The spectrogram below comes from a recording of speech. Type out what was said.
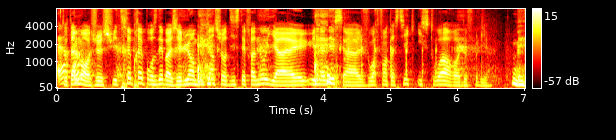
euh, Totalement, je suis très prêt pour ce débat. J'ai lu un bouquin sur Di Stefano il y a une année, c'est un joueur fantastique, histoire de folie. Mais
